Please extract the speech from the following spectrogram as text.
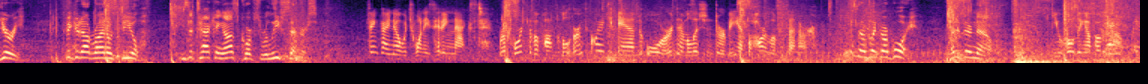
Yuri, figured out Rhino's deal. He's attacking Oscorp's relief centers. Think I know which one he's hitting next. Reports of a possible earthquake and or demolition derby at the Harlem Center. Sounds like our boy. Headed there now. You holding up okay?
